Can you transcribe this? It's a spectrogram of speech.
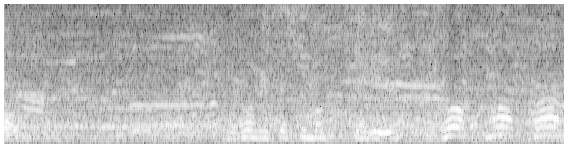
Oh. Vou ver se esse monte chega. Hop, hop, hop.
